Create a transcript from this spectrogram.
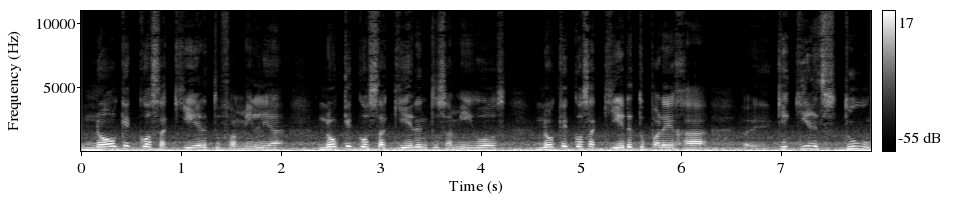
No qué cosa quiere tu familia, no qué cosa quieren tus amigos, no qué cosa quiere tu pareja, eh, ¿qué quieres tú?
